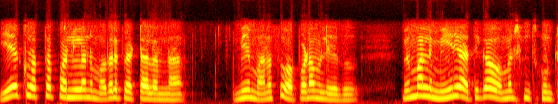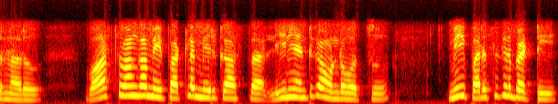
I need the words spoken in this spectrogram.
ఏ క్రొత్త పనులను మొదలు పెట్టాలన్నా మీ మనసు ఒప్పడం లేదు. మిమ్మల్ని మీరే అతిగా విమర్శించుకుంటున్నారు. వాస్తవంగా మీ పట్ల మీరు కాస్త లీనియంట్గా ఉండవచ్చు. మీ పరిస్థితిని బట్టి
